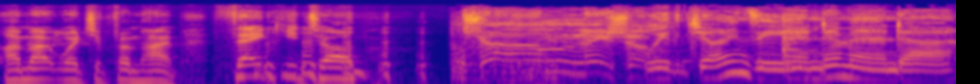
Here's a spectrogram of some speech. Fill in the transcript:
I might watch it from home. Thank you, Tom. With Jonesy and Amanda.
